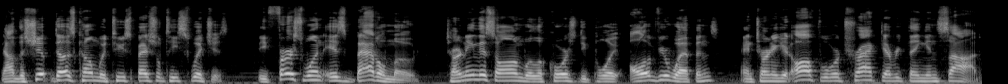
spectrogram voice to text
Now the ship does come with two specialty switches. The first one is battle mode. Turning this on will of course deploy all of your weapons, and turning it off will retract everything inside.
